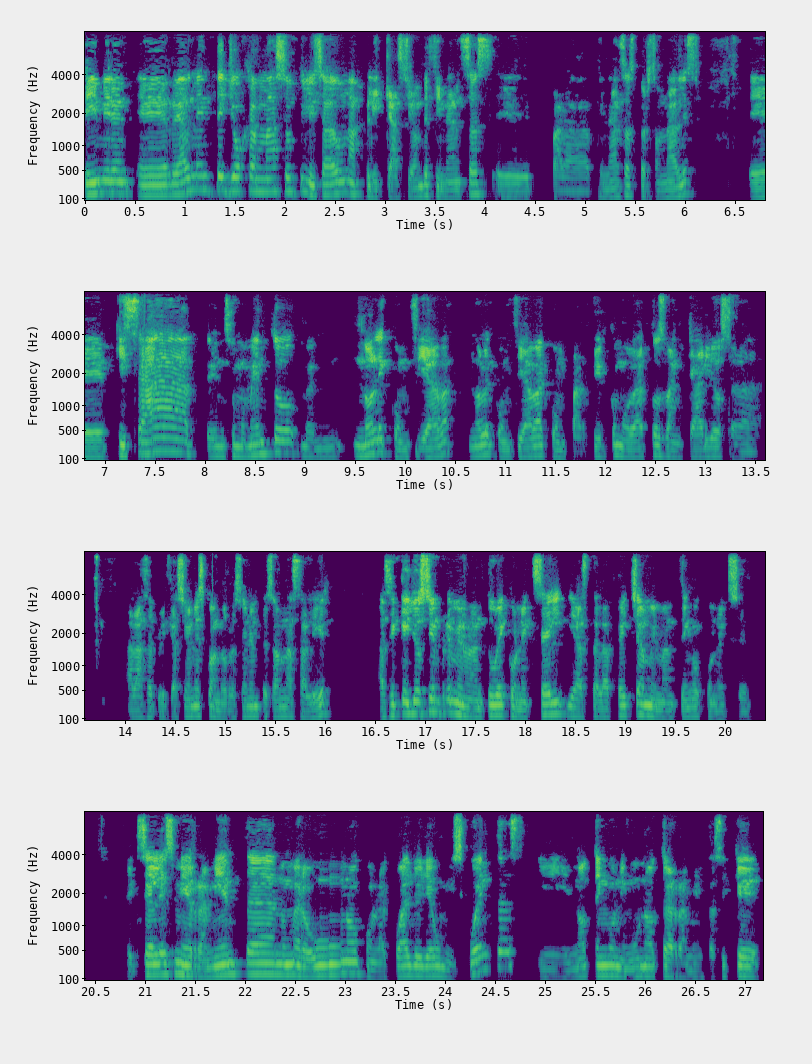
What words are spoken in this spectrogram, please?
Sí, miren, eh, realmente yo jamás he utilizado una aplicación de finanzas eh, para finanzas personales. Eh, quizá en su momento mm, no le confiaba, no le confiaba compartir como datos bancarios a, las aplicaciones cuando recién empezaron a salir, Así que yo siempre me mantuve con Excel y hasta la fecha me mantengo con Excel. Excel es mi herramienta número uno con la cual yo llevo mis cuentas y no tengo ninguna otra herramienta. Así que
